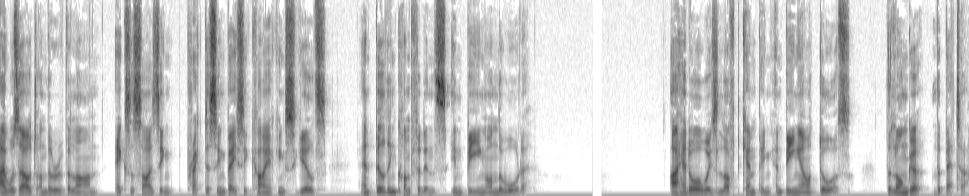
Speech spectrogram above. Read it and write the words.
I was out on the River Lahn, exercising, practicing basic kayaking skills, and building confidence in being on the water. I had always loved camping and being outdoors. The longer, the better.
